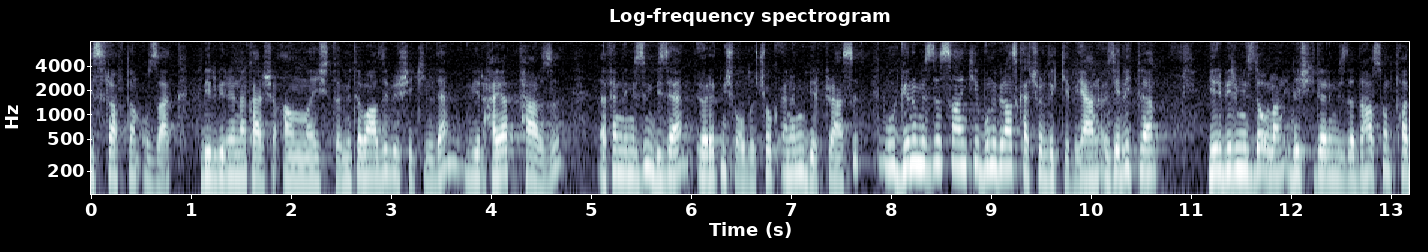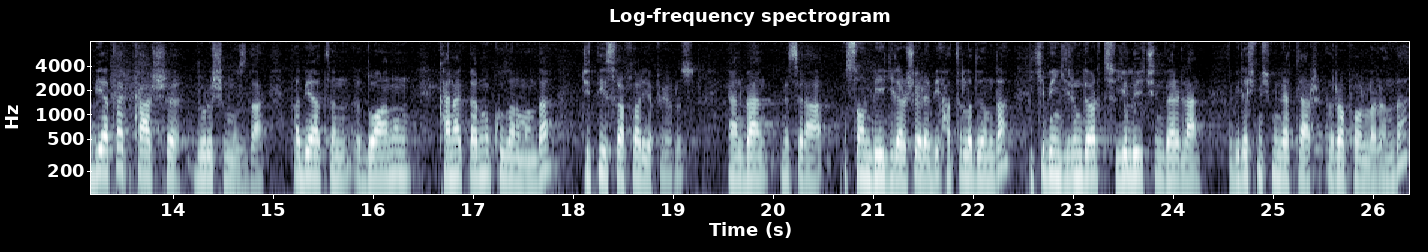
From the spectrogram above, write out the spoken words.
israftan uzak, birbirine karşı anlayışlı, mütevazı bir şekilde bir hayat tarzı Efendimizin bize öğretmiş olduğu çok önemli bir prensip. Bu günümüzde sanki bunu biraz kaçırdık gibi. Yani özellikle birbirimizle olan ilişkilerimizde, daha sonra tabiata karşı duruşumuzda, tabiatın, doğanın kaynaklarını kullanımında ciddi israflar yapıyoruz. Yani ben mesela son bilgileri şöyle bir hatırladığımda 2024 yılı için verilen Birleşmiş Milletler raporlarında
